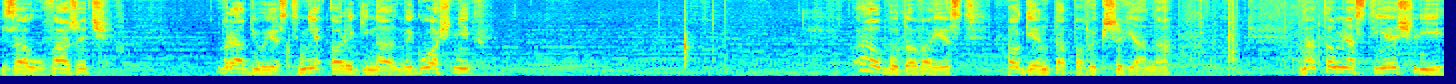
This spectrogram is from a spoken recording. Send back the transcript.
zauważyć, w radiu jest nieoryginalny głośnik, a obudowa jest pogięta, powykrzywiana. Natomiast jeśli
